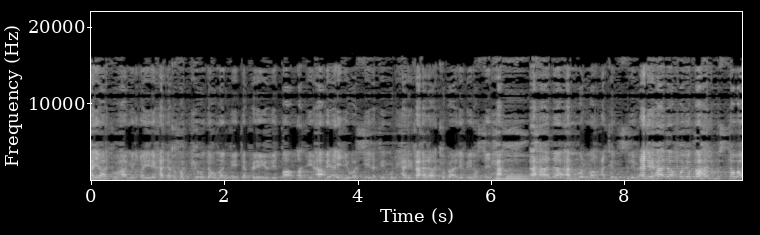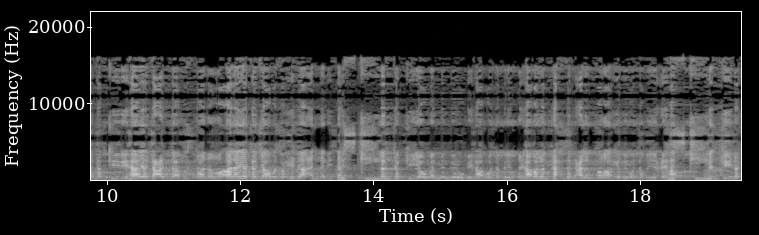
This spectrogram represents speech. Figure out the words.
حياتها من غير هدف تفكر دوما في تفريغ طاقتها بأي وسيلة منحرفة. فلا تبالي بنصيحة. أهذا هم المرأة المسلمة. ألهذا خلق. وهل مستوى تفكيرها؟ لا يتعدى فستان رأى ولا يتجاوز حذاء لبست مسكين. لم تبكي يوما من ذنوبها وتفريطها. ولم تحزن على الفرائض وتضييعها. مسكينة. مسكينة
